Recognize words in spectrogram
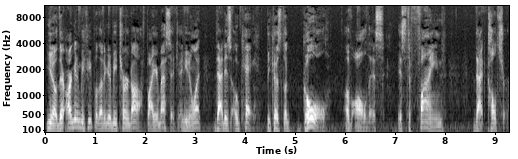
you know, there are going to be people that are going to be turned off by your message. And you know what? That is okay because the goal of all this is to find that culture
